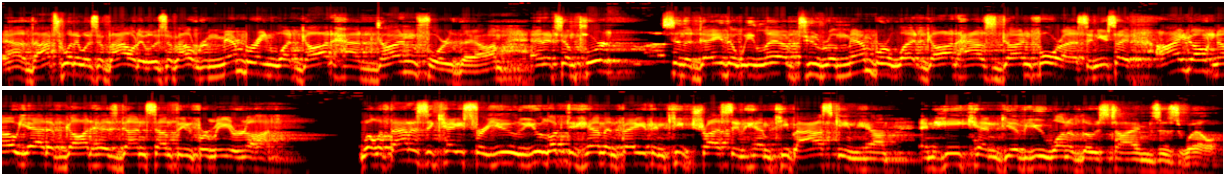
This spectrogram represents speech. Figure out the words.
And that's what it was about. It was about remembering what God had done for them. And it's important in the day that we live to remember what God has done for us. And you say, I don't know yet if God has done something for me or not. Well, if that is the case for you, you look to Him in faith and keep trusting Him, keep asking Him, and He can give you one of those times as well.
